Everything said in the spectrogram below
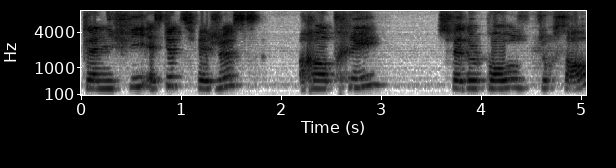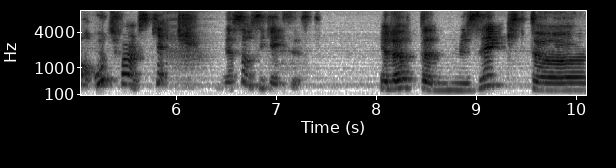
planifies. Est-ce que tu fais juste rentrer, tu fais deux pauses, tu ressors, ou tu fais un sketch? Il y a ça aussi qui existe. Et là, t'as de musique, t'as.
